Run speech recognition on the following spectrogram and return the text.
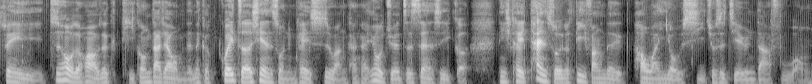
所以之后的话，我就提供大家我们的那个规则线索，你们可以试玩看看。因为我觉得这真的是一个你可以探索一个地方的好玩游戏，就是捷运大富翁。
